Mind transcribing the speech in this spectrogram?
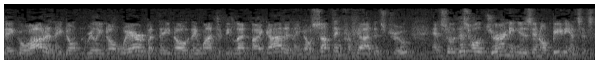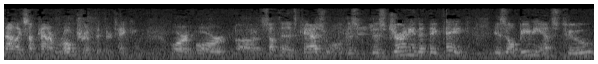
they go out and they don't really know where, but they know they want to be led by God and they know something from God that's true. And so this whole journey is in obedience. It's not like some kind of road trip that they're taking or, or uh, something that's casual. This, this journey that they take is obedience to,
